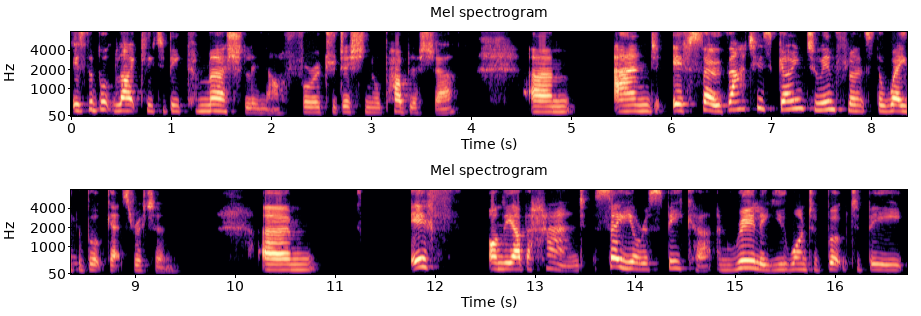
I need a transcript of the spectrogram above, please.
is the book likely to be commercial enough for a traditional publisher? Um, and if so, that is going to influence the way the book gets written. Um, if, on the other hand, say you're a speaker and really you want a book to be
